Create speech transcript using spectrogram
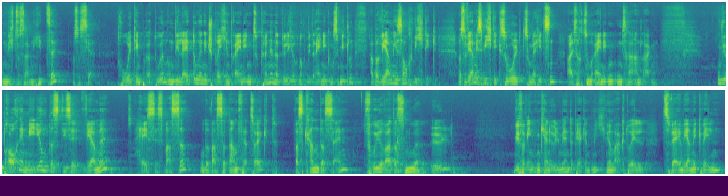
um nicht zu sagen Hitze, also sehr hohe Temperaturen, um die Leitungen entsprechend reinigen zu können, natürlich auch noch mit Reinigungsmitteln, aber Wärme ist auch wichtig. Also Wärme ist wichtig, sowohl zum Erhitzen als auch zum Reinigen unserer Anlagen. Und wir brauchen ein Medium, das diese Wärme, heißes Wasser oder Wasserdampf erzeugt. Was kann das sein? Früher war das nur Öl. Wir verwenden kein Öl mehr in der Berglandmilch. Wir haben aktuell zwei Wärmequellen.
